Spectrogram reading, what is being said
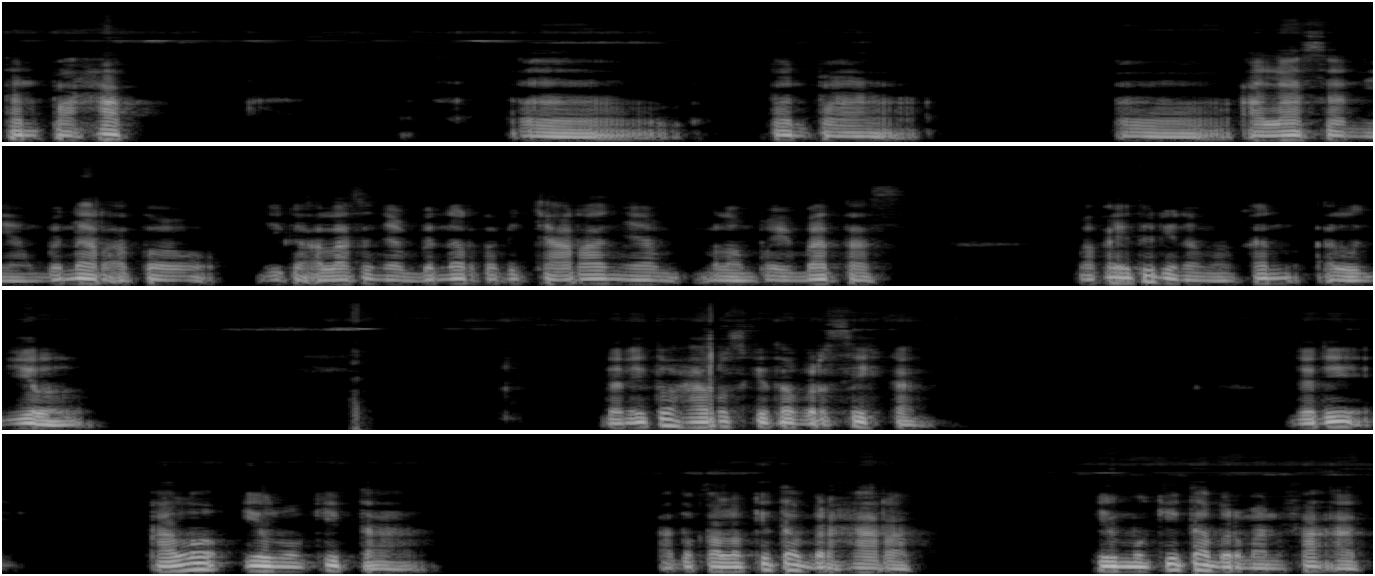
tanpa hak uh, tanpa uh, alasan yang benar atau jika alasannya benar tapi caranya melampaui batas maka itu dinamakan al-gil dan itu harus kita bersihkan. Jadi kalau ilmu kita atau kalau kita berharap ilmu kita bermanfaat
